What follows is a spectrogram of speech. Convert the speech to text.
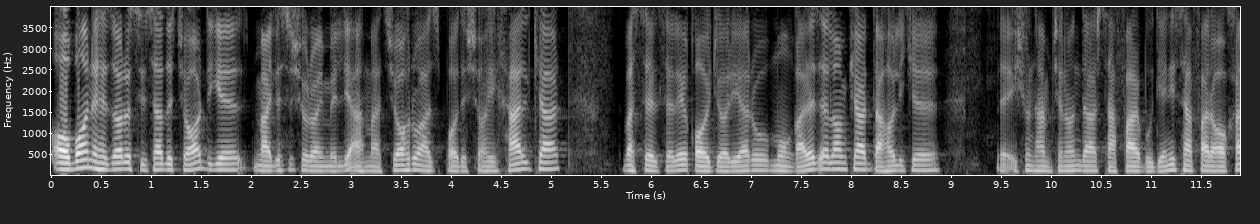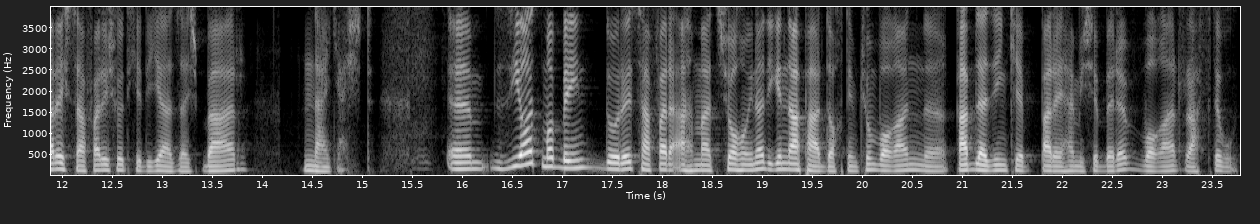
آبان 1304 دیگه مجلس شورای ملی احمد شاه رو از پادشاهی خل کرد و سلسله قاجاریه رو منقرض اعلام کرد در حالی که ایشون همچنان در سفر بود. یعنی سفر آخرش سفری شد که دیگه ازش بر نگشت. زیاد ما به این دوره سفر احمد شاه و اینا دیگه نپرداختیم چون واقعا قبل از اینکه برای همیشه بره واقعا رفته بود.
